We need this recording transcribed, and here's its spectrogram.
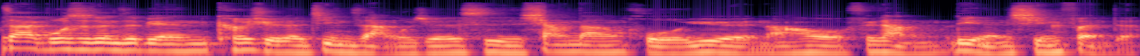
在波士顿这边，科学的进展，我觉得是相当活跃，然后非常令人兴奋的。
